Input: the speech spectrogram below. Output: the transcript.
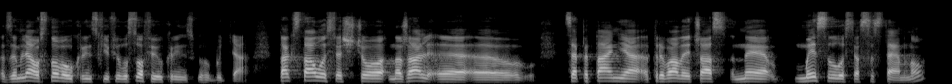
Земля основа української філософії, українського буття. Так сталося, що на жаль, е, е, це питання тривалий час не мислилося системно.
